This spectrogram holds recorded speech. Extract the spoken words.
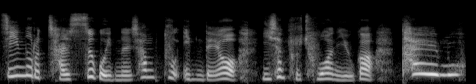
찐으로 잘 쓰고 있는 샴푸인데요. 이 샴푸를 좋아하는 이유가 탈모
